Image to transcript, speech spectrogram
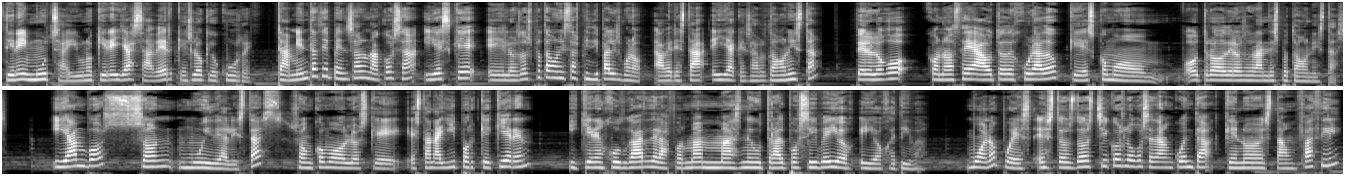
tiene mucha y uno quiere ya saber qué es lo que ocurre. También te hace pensar una cosa y es que eh, los dos protagonistas principales, bueno, a ver, está ella que es la protagonista, pero luego conoce a otro de jurado que es como otro de los grandes protagonistas. Y ambos son muy idealistas, son como los que están allí porque quieren y quieren juzgar de la forma más neutral posible y objetiva. Bueno, pues estos dos chicos luego se dan cuenta que no es tan fácil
